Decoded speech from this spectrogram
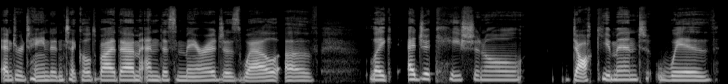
entertained and tickled by them. And this marriage as well of like educational document with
